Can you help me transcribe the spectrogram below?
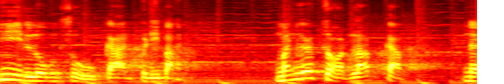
ที่ลงสู่การปฏิบัติ มันก็จอดรับกับใน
